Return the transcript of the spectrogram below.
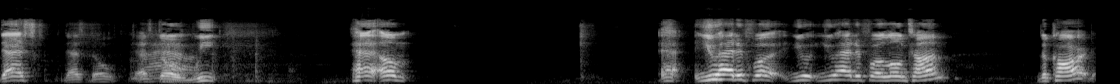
That's that's dope. That's Wow. dope we had um you had it for you you had it for a long time? The card?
